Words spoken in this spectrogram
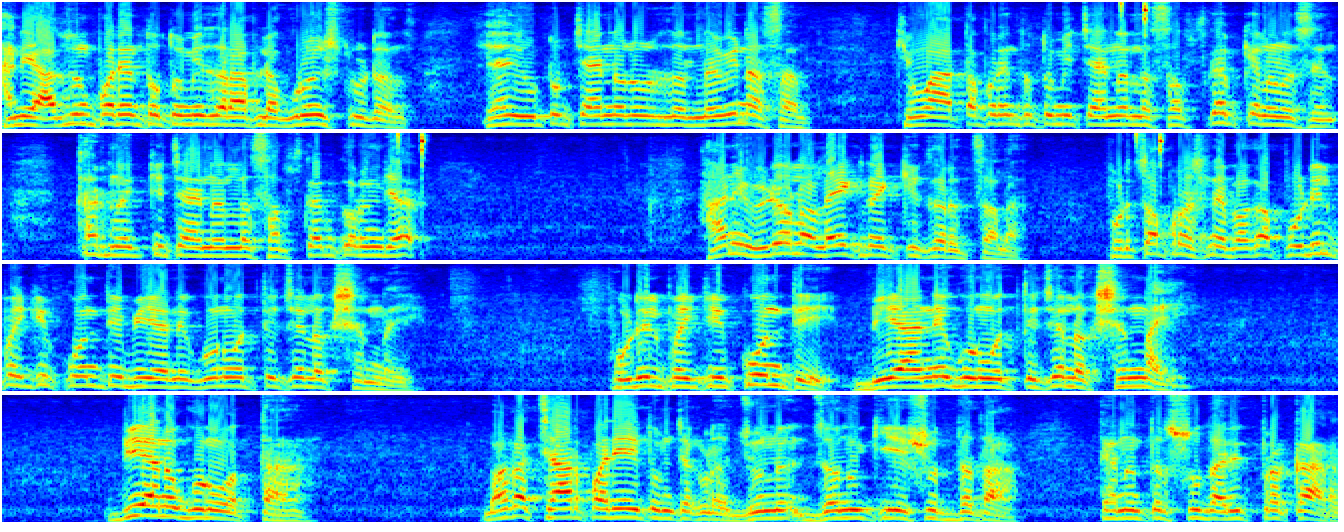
आणि अजूनपर्यंत तुम्ही जर आपल्या ग्रोईंग स्टुडंट्स ह्या यूट्यूब चॅनलवर जर नवीन असाल किंवा आतापर्यंत तुम्ही चॅनलला सबस्क्राईब केलं नसेल तर नक्की चॅनलला सबस्क्राईब करून घ्या. आणि व्हिडिओला लाईक नक्की करत चला. पुढचा प्रश्न आहे बघा पुढीलपैकी कोणते बियाणे गुणवत्तेचे लक्षण नाही? पुढीलपैकी कोणते बियाणे गुणवत्तेचे लक्षण नाही? बियाणं गुणवत्ता. बघा चार पर्याय तुमच्याकडं. जुन जनुकीय शुद्धता त्यानंतर सुधारित प्रकार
